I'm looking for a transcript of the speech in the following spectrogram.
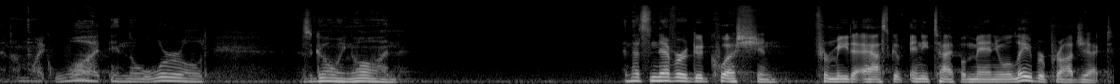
And I'm like, what in the world is going on? And that's never a good question for me to ask of any type of manual labor project.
